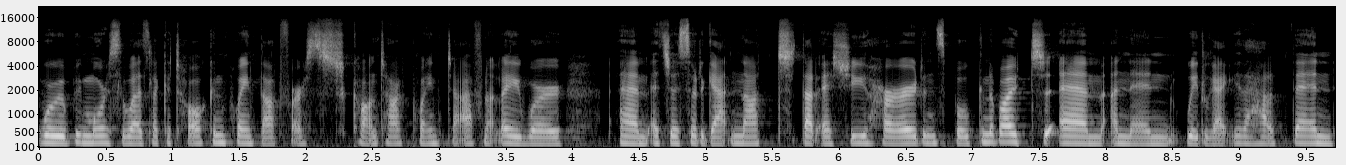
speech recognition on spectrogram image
we would be more so as like a talking point, that first contact point, definitely, where um, it's just sort of getting that that issue heard and spoken about, um, and then we'll get you the help. Then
